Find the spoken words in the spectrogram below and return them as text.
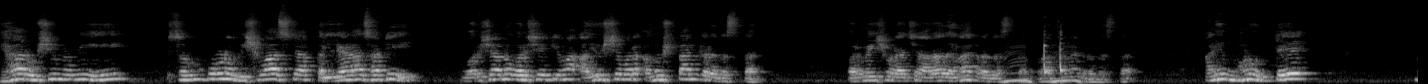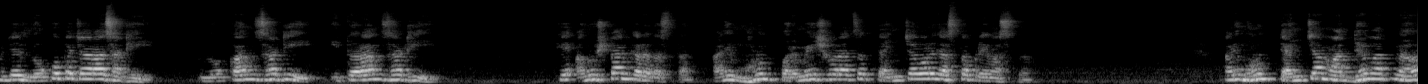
ह्या ऋषीमुनी संपूर्ण विश्वासच्या कल्याणासाठी वर्षानुवर्षे किंवा आयुष्यभर अनुष्ठान करत असतात. परमेश्वराची आराधना करत असतात प्रार्थना करत असतात. आणि म्हणून ते म्हणजे लोकोपचारासाठी लोकांसाठी इतरांसाठी हे अनुष्ठान करत असतात. आणि म्हणून परमेश्वराचं त्यांच्यावर जास्त प्रेम असतं. आणि म्हणून त्यांच्या माध्यमातनं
